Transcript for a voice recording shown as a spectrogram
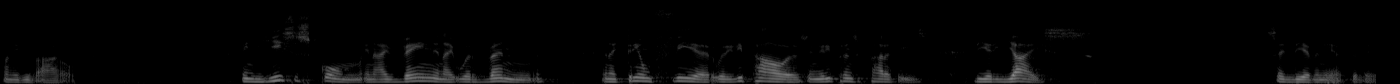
van hierdie wêreld. En Jesus kom en hy wen en hy oorwin en hy triomfeer oor hierdie powers en hierdie principalities deur juis sy lewe neer te lê.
